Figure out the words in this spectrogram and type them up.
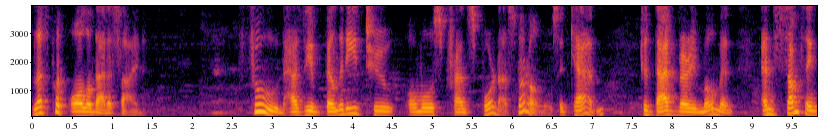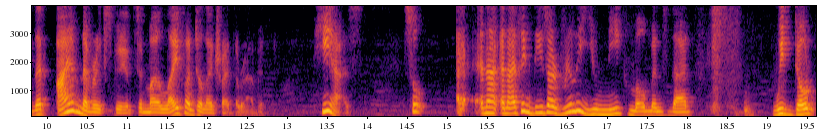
let's put all of that aside food has the ability to almost transport us, not almost, it can, to that very moment. And something that I have never experienced in my life until I tried the rabbit. He has. So, and I, and I think these are really unique moments that we don't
